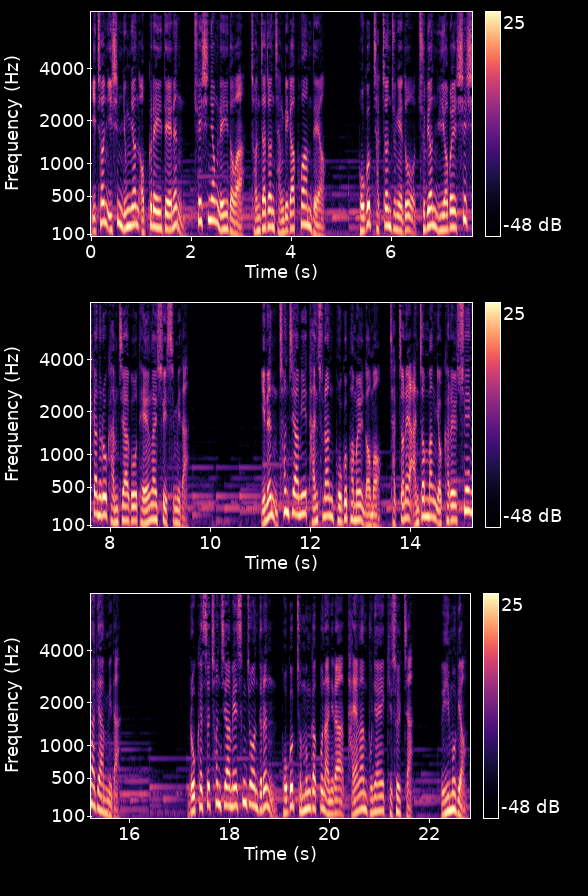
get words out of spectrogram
2026년 업그레이드에는 최신형 레이더와 전자전 장비가 포함되어 보급 작전 중에도 주변 위협을 실시간으로 감지하고 대응할 수 있습니다. 이는 천지함이 단순한 보급함을 넘어 작전의 안전망 역할을 수행하게 합니다. 로켓스 천지함의 승조원들은 보급 전문가뿐 아니라 다양한 분야의 기술자, 의무병,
